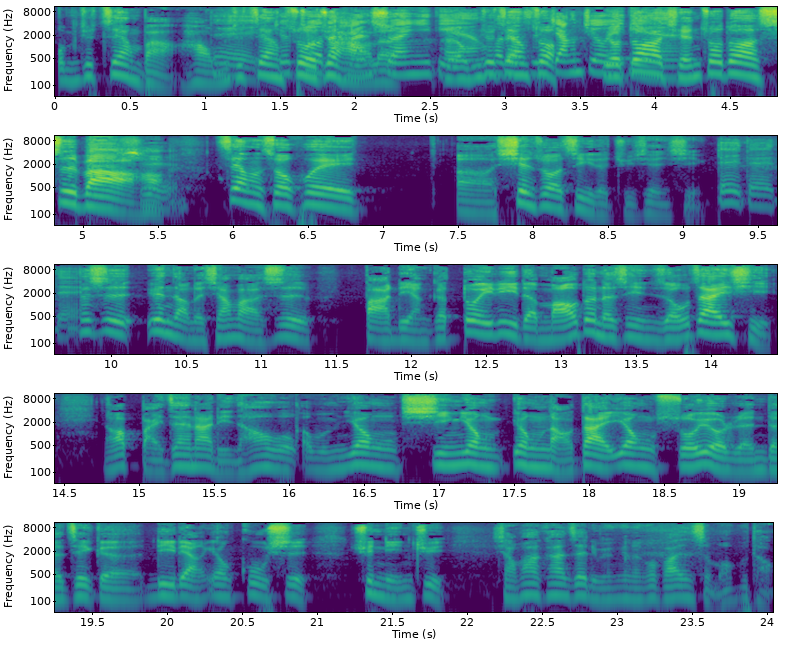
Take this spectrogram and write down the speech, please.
我们就这样吧，好，我们就这样做就好了，我们就这样做，有多少钱做多少事吧，好，这样的时候会呃限缩了自己的局限性，对对对，但是院长的想法是。把两个对立的矛盾的事情揉在一起，然后摆在那里，然后我我们用心、用用脑袋、用所有人的这个力量、用故事去凝聚，想办法看这里面能够发生什么不同。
